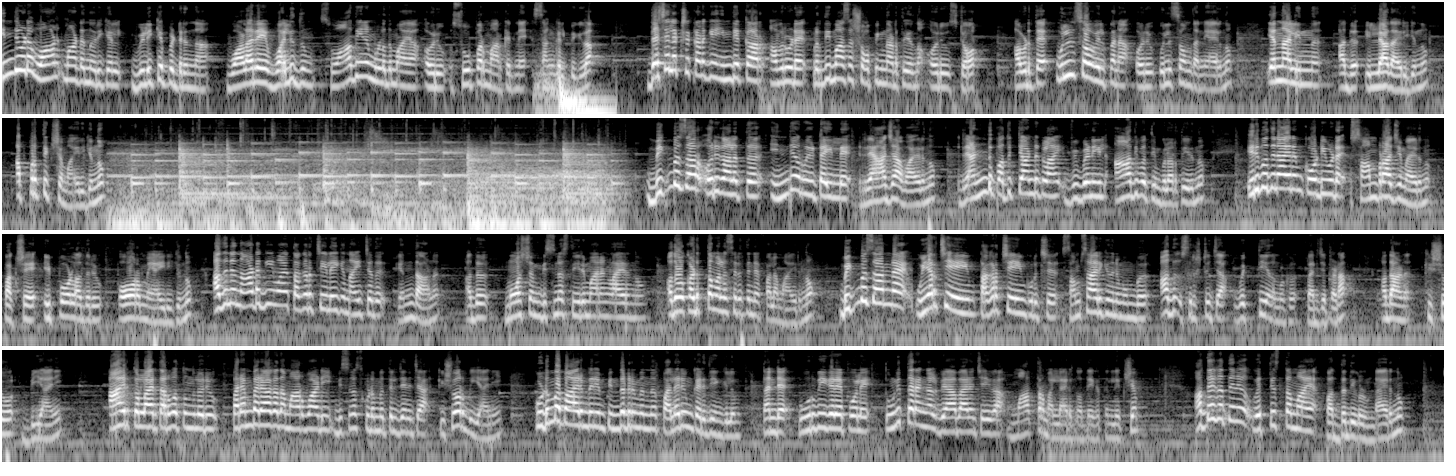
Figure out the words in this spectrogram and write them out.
ഇന്ത്യയുടെ വാൾമാർട്ട് എന്നൊരിക്കൽ വിളിക്കപ്പെട്ടിരുന്ന വളരെ വലുതും സ്വാധീനമുള്ളതുമായ ഒരു സൂപ്പർ മാർക്കറ്റിനെ സങ്കല്പിക്കുക ദശലക്ഷക്കണക്കിന് ഇന്ത്യക്കാർ അവരുടെ പ്രതിമാസ ഷോപ്പിംഗ് നടത്തിയിരുന്ന ഒരു സ്റ്റോർ. അവിടുത്തെ ഉത്സവ വിൽപ്പന ഒരു ഉത്സവം തന്നെയായിരുന്നു. എന്നാൽ ഇന്ന് അത് ഇല്ലാതായിരിക്കുന്നു. അപ്രത്യക്ഷമായിരിക്കുന്നു. ബിഗ് ബസാർ ഒരു കാലത്ത് ഇന്ത്യൻ റീറ്റെയിലിലെ രാജാവായിരുന്നു. രണ്ട് പതിറ്റാണ്ടുകളായി വിപണിയിൽ ആധിപത്യം പുലർത്തിയിരുന്നു. ഇരുപതിനായിരം കോടിയുടെ സാമ്രാജ്യമായിരുന്നു. പക്ഷേ ഇപ്പോൾ അതൊരു ഓർമ്മയായിരിക്കുന്നു. അതിനെ നാടകീയമായ തകർച്ചയിലേക്ക് നയിച്ചത് എന്താണ്? അത് മോശം ബിസിനസ് തീരുമാനങ്ങളായിരുന്നോ? അതോ കടുത്ത മത്സരത്തിന്റെ ഫലമായിരുന്നോ? ബിഗ് ബസാറിന്റെ ഉയർച്ചയെയും തകർച്ചയെയും കുറിച്ച് സംസാരിക്കുന്നതിന് മുമ്പ് അത് സൃഷ്ടിച്ച വ്യക്തിയെ നമുക്ക് പരിചയപ്പെടാം. അതാണ് കിഷോർ ബിയാനി. ആയിരത്തി തൊള്ളായിരത്തി അറുപത്തി ഒരു പരമ്പരാഗത മാർവാടി ബിസിനസ് കുടുംബത്തിൽ ജനിച്ച കിഷോർ ബിയാനി കുടുംബ പാരമ്പര്യം പിന്തുടരുമെന്ന് പലരും കരുതിയെങ്കിലും തന്റെ പൂർവികരെ പോലെ തുണിത്തരങ്ങൾ വ്യാപാരം ചെയ്യുക മാത്രമല്ലായിരുന്നു അദ്ദേഹത്തിന്റെ ലക്ഷ്യം. അദ്ദേഹത്തിന് വ്യത്യസ്തമായ പദ്ധതികൾ ഉണ്ടായിരുന്നു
